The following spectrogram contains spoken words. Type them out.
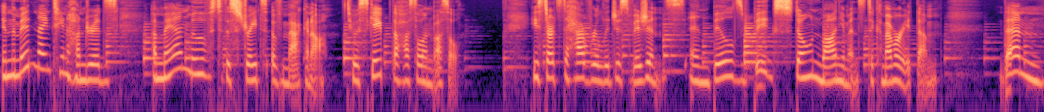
In the mid 1900s, a man moves to the Straits of Mackinac to escape the hustle and bustle. He starts to have religious visions and builds big stone monuments to commemorate them. Then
